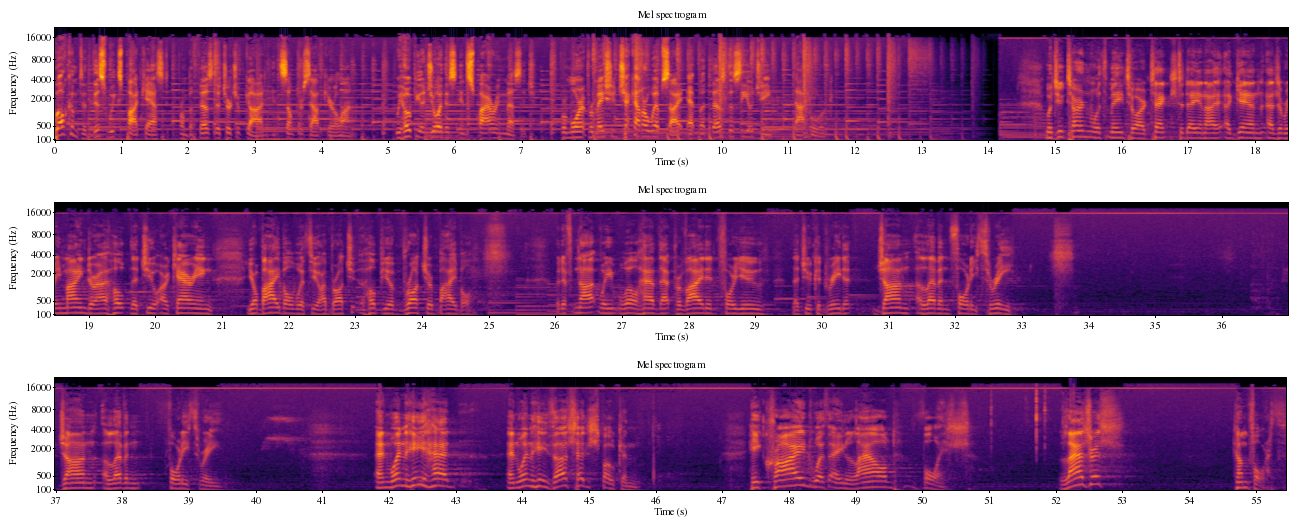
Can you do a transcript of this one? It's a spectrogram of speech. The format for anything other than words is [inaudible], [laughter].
Welcome to this week's podcast from Bethesda Church of God in Sumter, South Carolina. We hope you enjoy this inspiring message. For more information, check out our website at bethesdacog.org. Would you turn with me to our text today? And I, again, as a reminder, I hope that you are carrying your Bible with you. I brought you, hope you have brought your Bible. But if not, we will have that provided for you that you could read it. John 11 43. John 11 43. And when he had, and when he thus had spoken, he cried with a loud voice, Lazarus, come forth.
